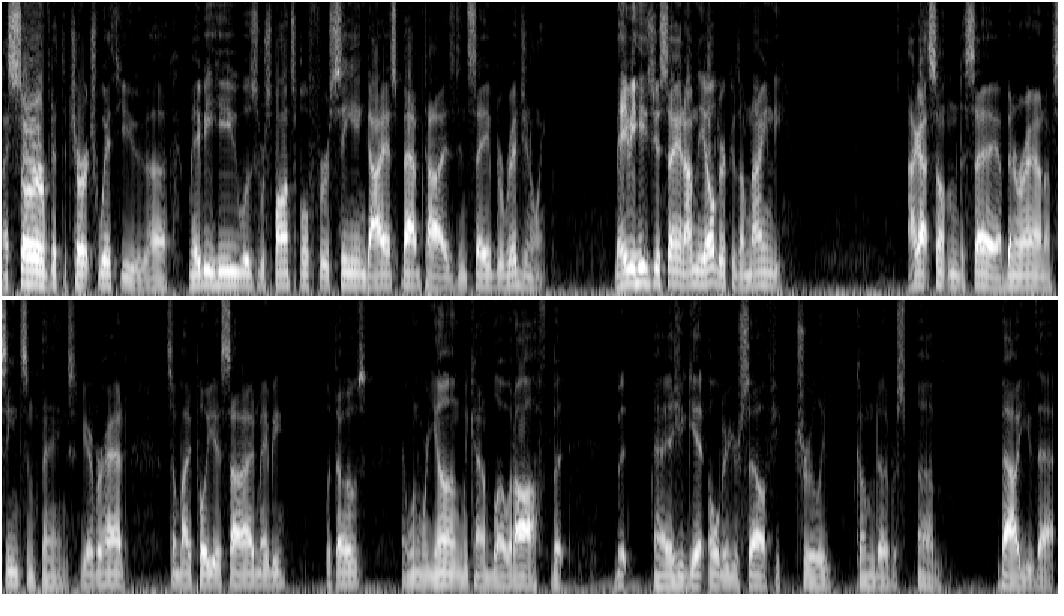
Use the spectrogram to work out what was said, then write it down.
I served at the church with you. Uh, maybe he was responsible for seeing Gaius baptized and saved originally. Maybe he's just saying, I'm the elder because I'm 90. I got something to say. I've been around. I've seen some things. Have you ever had somebody pull you aside, maybe, with those? And when we're young, we kind of blow it off. But, but as you get older yourself, you truly come to um, value that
